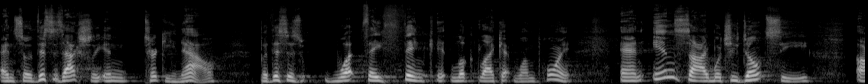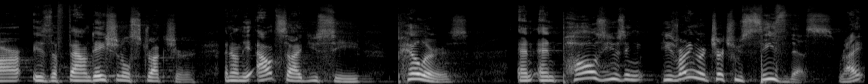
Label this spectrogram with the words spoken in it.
And so this is actually in Turkey now, but this is what they think it looked like at one point. And inside, what you don't see are, is a foundational structure. And on the outside, you see pillars and, and Paul's using, he's writing to a church who sees this, right?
